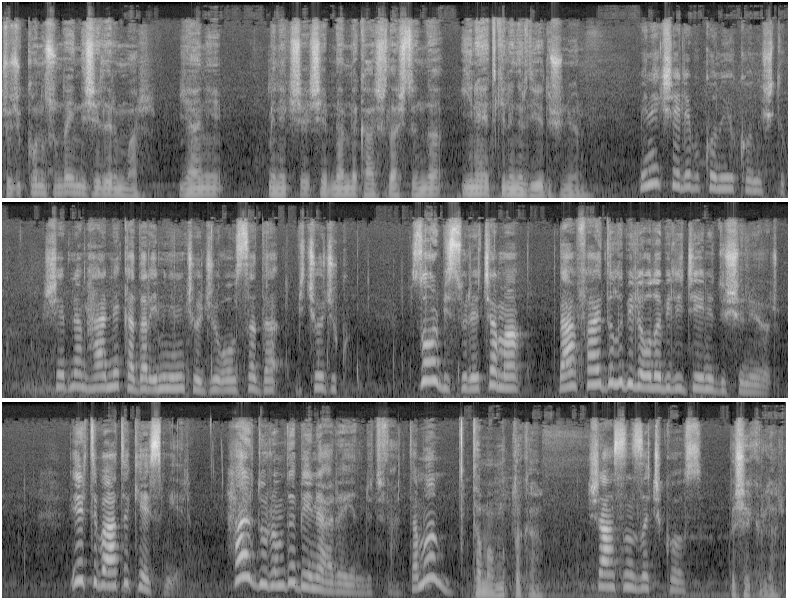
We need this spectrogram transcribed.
Çocuk konusunda endişelerim var. Yani Menekşe Şebnem'le karşılaştığında yine etkilenir diye düşünüyorum. Menekşe'yle bu konuyu konuştuk. Şebnem her ne kadar Emine'nin çocuğu olsa da bir çocuk. Zor bir süreç ama ben faydalı bile olabileceğini düşünüyorum. İrtibatı kesmeyelim. Her durumda beni arayın lütfen tamam mı? Tamam mutlaka. Şansınız açık olsun. Teşekkürler.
